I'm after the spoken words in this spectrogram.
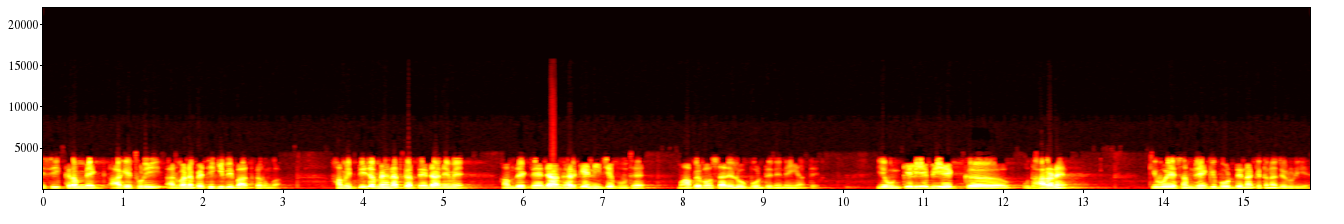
इसी क्रम में आगे थोड़ी अर्बन अपैथी की भी बात करूँगा। हम इतनी जब मेहनत करते हैं जाने में, हम देखते हैं जहाँ घर के नीचे बूथ है, वहाँ पे बहुत सारे लोग वोट देने नहीं आते। ये उनके लिए भी एक उदाहरण है कि वो ये समझें कि वोट देना कितना ज़रूरी है।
